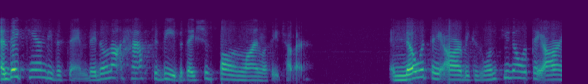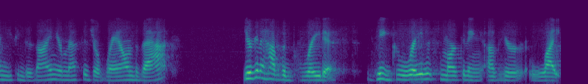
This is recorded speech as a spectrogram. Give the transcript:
And they can be the same. They do not have to be, but they should fall in line with each other. And know what they are because once you know what they are and you can design your message around that, you're going to have the greatest, the greatest marketing of your life.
